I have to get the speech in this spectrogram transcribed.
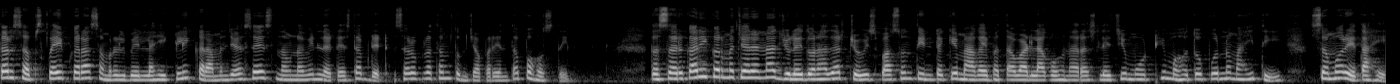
तर सबस्क्राईब करा. समोरील बेललाही क्लिक करा. म्हणजे असेच नवनवीन लेटेस्ट अपडेट सर्वप्रथम तुमच्यापर्यंत पोहोचतील. तर सरकारी कर्मचाऱ्यांना जुलै दोन हजार चोवीसपासून तीन टक्के महागाई भत्ता वाढ लागू होणार असल्याची मोठी महत्त्वपूर्ण माहिती समोर येत आहे.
